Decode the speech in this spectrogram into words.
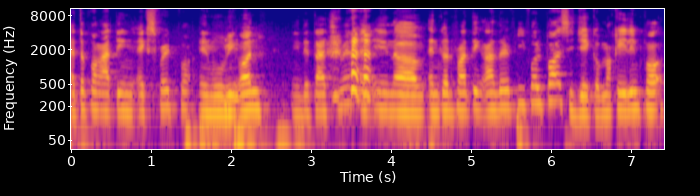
ito pong ating expert po in moving on in detachment and in um and confronting other people po si Jacob Makiling po.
